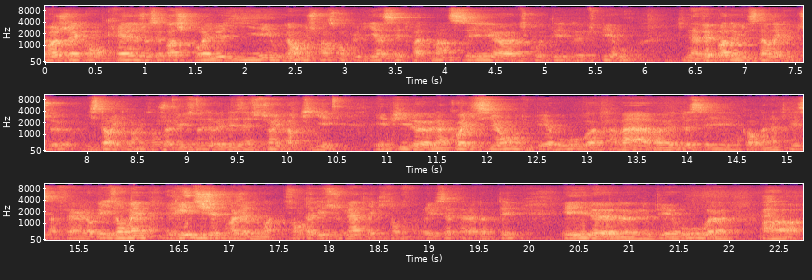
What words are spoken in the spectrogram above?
projet concret, je ne sais pas si je pourrais le lier ou non, mais je pense qu'on peut le lier assez étroitement, c'est euh, du côté du Pérou, qui n'avait pas de ministère de la Culture, historiquement, ils n'ont jamais eu ça, ils avaient des institutions éparpillées. Et puis la coalition du Pérou, à travers euh, une de ses coordonnatrices, a fait un lobby. Ils ont même rédigé le projet de loi. Ils sont allés soumettre et qu'ils ont réussi à faire adopter. Et le, Pérou euh, a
